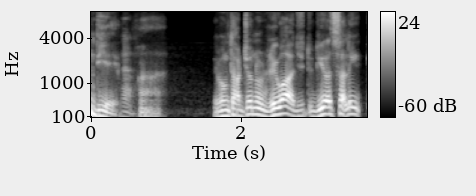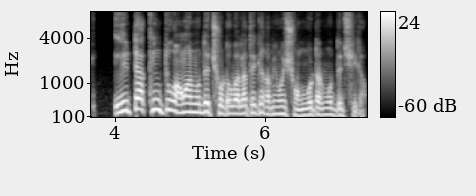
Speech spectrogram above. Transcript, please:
দিয়ে হ্যাঁ। হ্যাঁ। এবং তার জন্য রেওয়াজ রিহার্সালি এটা কিন্তু আমার মধ্যে ছোটবেলা থেকে আমি ওই সঙ্গটার মধ্যে ছিলাম।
